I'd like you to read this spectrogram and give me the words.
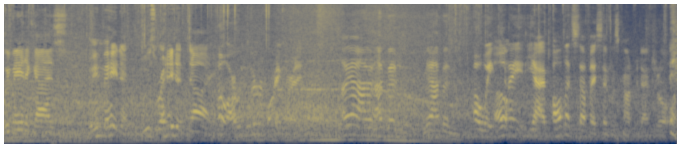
We made it, guys. We made it. Who's ready to die? Oh, are we? We're recording already. Oh yeah, I, I've been. Yeah, I've been. Oh wait, Oh. can I? Yeah, all that stuff I said was confidential. I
